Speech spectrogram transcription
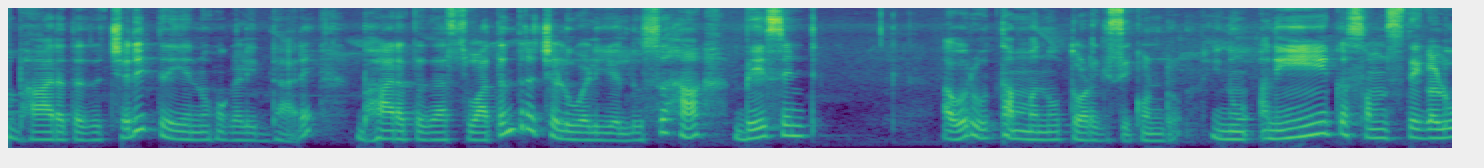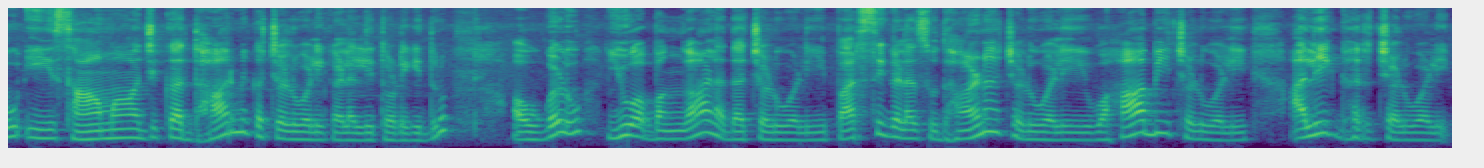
ಭಾರತದ ಚರಿತ್ರೆಯನ್ನು ಹೊಗಳಿದ್ದಾರೆ. ಭಾರತದ ಸ್ವಾತಂತ್ರ್ಯ ಚಳುವಳಿಯಲ್ಲೂ ಸಹ ಬೇಸೆಂಟ್ ಅವರು ತಮ್ಮನ್ನು ತೊಡಗಿಸಿಕೊಂಡರು. ಇನ್ನು ಅನೇಕ ಸಂಸ್ಥೆಗಳು ಈ ಸಾಮಾಜಿಕ, ಧಾರ್ಮಿಕ ಚಳುವಳಿಗಳಲ್ಲಿ ತೊಡಗಿದ್ರು. ಅವುಗಳು ಯುವ ಬಂಗಾಳದ ಚಳುವಳಿ, ಪಾರ್ಸಿಗಳ ಸುಧಾರಣಾ ಚಳುವಳಿ, ವಹಾಬಿ ಚಳುವಳಿ, ಅಲಿಘರ್ ಚಳುವಳಿ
